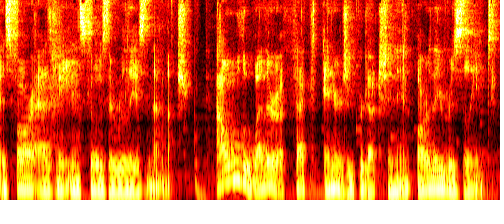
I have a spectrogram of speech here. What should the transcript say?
as far as maintenance goes, there really isn't that much. How will the weather affect energy production and are they resilient?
